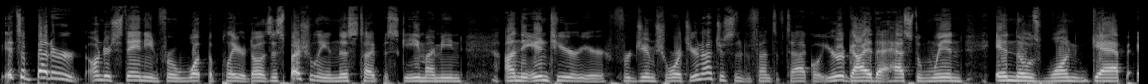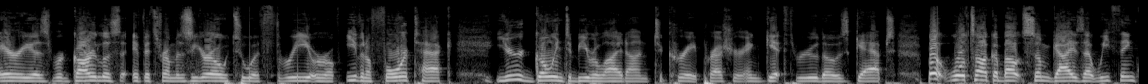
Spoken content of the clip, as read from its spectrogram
it's a better understanding for what the player does, especially in this type of scheme. I mean, on the interior for Jim Schwartz, you're not just a defensive tackle. You're a guy that has to win in those one gap areas, regardless if it's from a zero to a three or even a four tech. You're going to be relied on to create pressure and get through those gaps. But we'll talk about some guys that we think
